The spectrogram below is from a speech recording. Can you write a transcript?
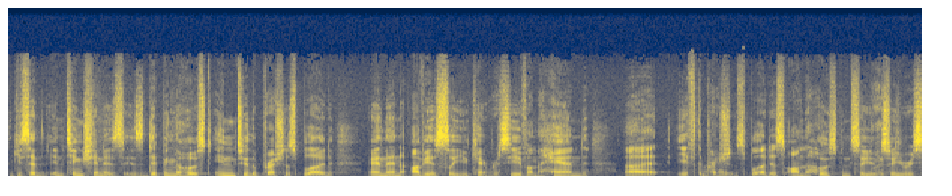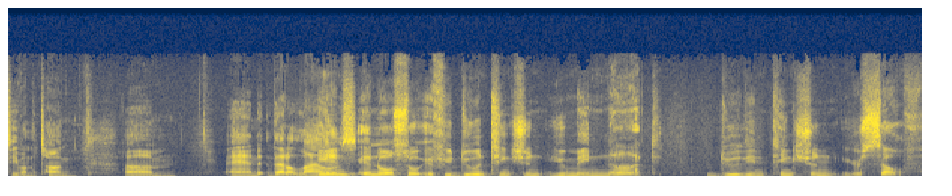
like you said, intinction is is dipping the host into the precious blood, and then obviously you can't receive on the hand uh, if the Right. precious blood is on the host, and so you, so you receive on the tongue, um, and that allows. And and also, if you do intinction, you may not do the intinction yourself.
